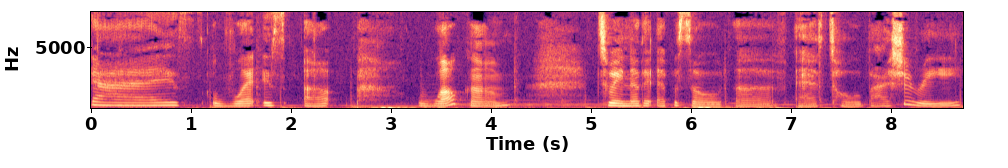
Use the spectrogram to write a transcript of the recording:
guys, what is up? Welcome to another episode of As Told by Cherie.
